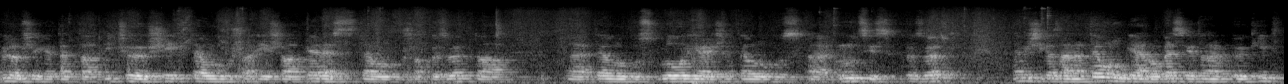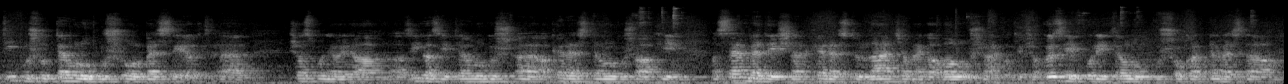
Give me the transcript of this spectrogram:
különbséget tett a dicsőség teológusa és a kereszt teológusa között, a teológus Gloria és a teológus Crucis között. Nem is igazán a teológiáról beszélt, hanem ő két típusú teológusról beszélt. És azt mondja, hogy az igazi teológus, a kereszt teológus, aki a szenvedésen keresztül látja meg a valóságot, és a középkori teológusokat nevezte a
